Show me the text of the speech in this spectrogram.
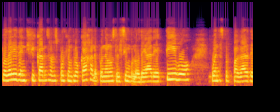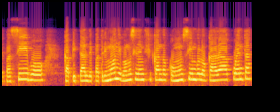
poder identificar nosotros, por ejemplo, caja, le ponemos el símbolo de A de activo, cuentas por pagar de pasivo, capital de patrimonio y vamos identificando con un símbolo cada cuenta.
